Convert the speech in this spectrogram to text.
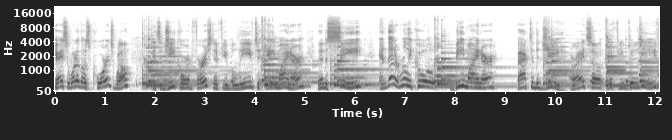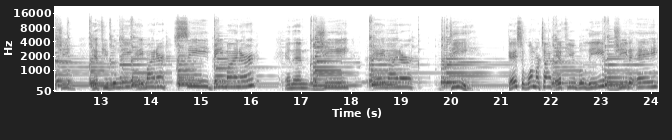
Okay, so what are those chords? Well, it's a G chord first, if you believe, to A minor, then to C, and then a really cool B minor back to the G. All right, so if you believe, G, if you believe, A minor, C, B minor, and then G, A minor, D. Okay, so one more time. If you believe, G to A,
